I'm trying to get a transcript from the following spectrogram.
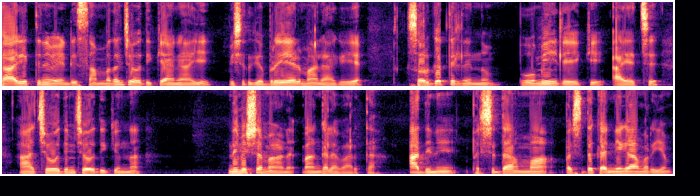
കാര്യത്തിന് വേണ്ടി സമ്മതം ചോദിക്കാനായി വിശുദ്ധ ഗബ്രിയേൽ മാലാകയെ സ്വർഗത്തിൽ നിന്നും ഭൂമിയിലേക്ക് അയച്ച് ആ ചോദ്യം ചോദിക്കുന്ന നിമിഷമാണ് മംഗലവാർത്ത അതിന് പരിശുദ്ധ അമ്മ പരിശുദ്ധ കന്യകാമറിയം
